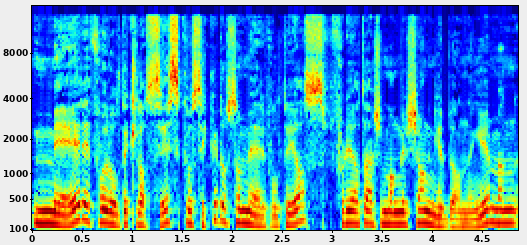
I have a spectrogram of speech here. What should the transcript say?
Mer i forhold til klassisk, og sikkert også mer i forhold til jazz. fordi at det er så mange sjangerblandinger. Men,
